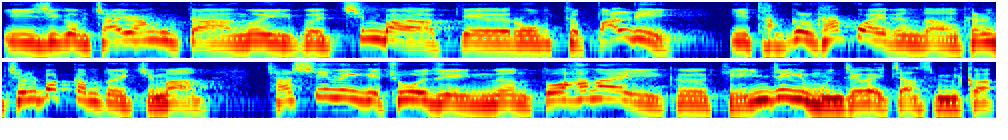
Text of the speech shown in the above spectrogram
이 지금 자유한국당의 그 친박계로부터 빨리 이 당권을 갖고 와야 된다는 그런 절박감도 있지만 자신에게 주어져 있는 또 하나의 그 개인적인 문제가 있지 않습니까?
